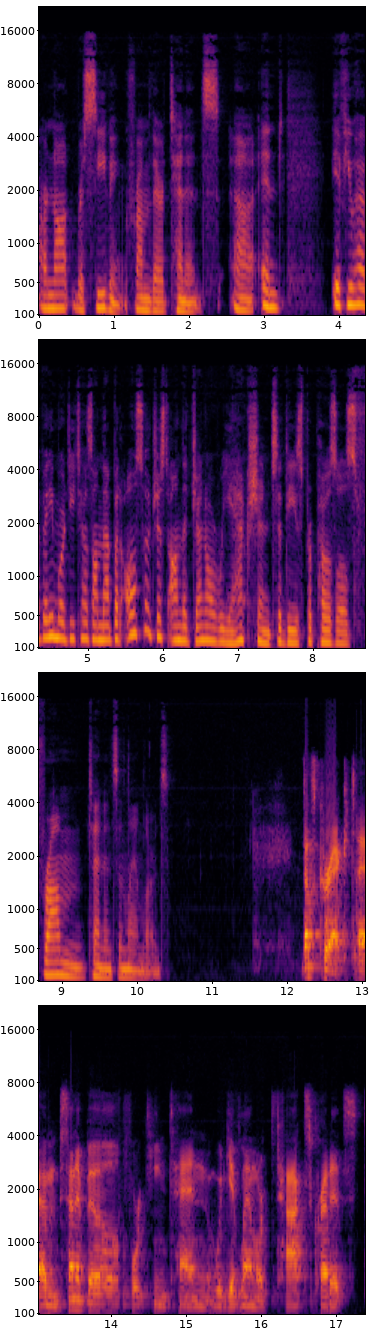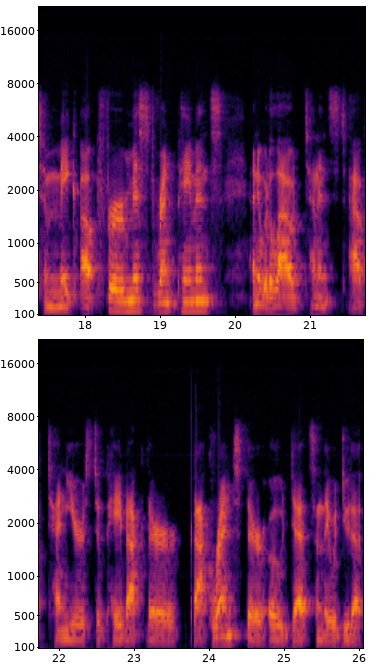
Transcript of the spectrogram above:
are not receiving from their tenants. Uh, and if you have any more details on that, but also just on the general reaction to these proposals from tenants and landlords. That's correct. Um, Senate Bill 1410 would give landlords tax credits to make up for missed rent payments and it would allow tenants to have 10 years to pay back their back rent, their owed debts, and they would do that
